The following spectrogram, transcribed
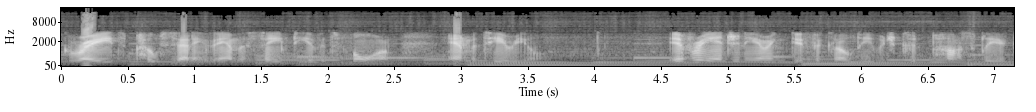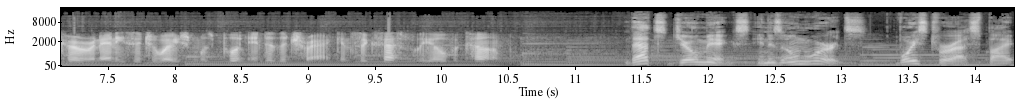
grades, post settings, and the safety of its form and material. Every engineering difficulty which could possibly occur in any situation was put into the track and successfully overcome. That's Joe Meigs, in his own words, voiced for us by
